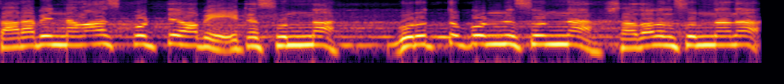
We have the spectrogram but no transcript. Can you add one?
তারাবির নামাজ পড়তে হবে। এটা সুন্না গুরুত্বপূর্ণ সুন্না সাধারণ সুন্না না।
